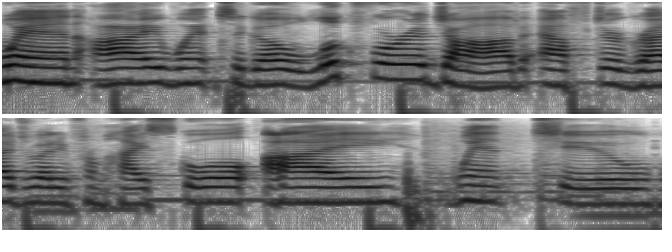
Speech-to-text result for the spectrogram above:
when I went to go look for a job after graduating from high school, I went to,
